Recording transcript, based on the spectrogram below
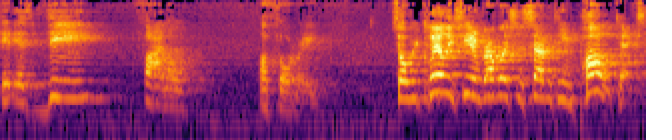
It is the final authority. So we clearly see in Revelation 17 politics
